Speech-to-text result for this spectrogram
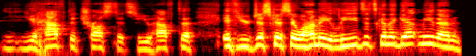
you have to trust it. So you have to, if you're just going to say, well, how many leads it's going to get me, then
